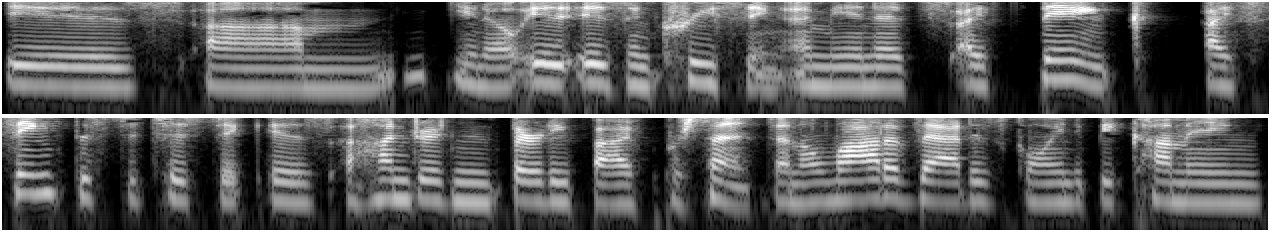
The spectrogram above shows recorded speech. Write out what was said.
is, um, you know, is increasing. I mean, it's, I think, I think the statistic is 135%, and a lot of that is going to be coming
